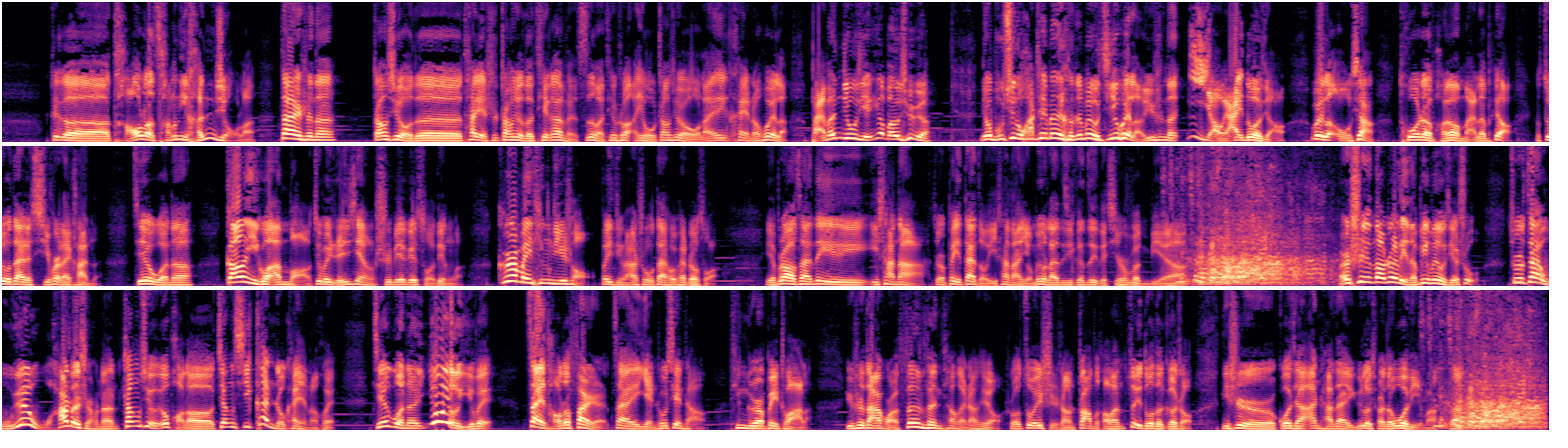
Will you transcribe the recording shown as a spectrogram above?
这个逃了藏匿很久了。但是呢，张学友的他也是张学友的铁杆粉丝嘛，听说哎呦张学友来开演唱会了，百般纠结要不要去啊？你要不去的话，这辈子可能没有机会了。于是呢，一咬牙一跺脚，为了偶像，拖着朋友买了票，最后带着媳妇儿来看的。结果呢，刚一过安保就被人像识别给锁定了，歌没听几首，被警察叔叔带回派出所。也不知道在那一刹那，就是被带走一刹那，有没有来得及跟自己的媳妇吻别啊？而事情到这里呢，并没有结束。就是在五月五号的时候呢，张学友又跑到江西赣州开演唱会，结果呢，又有一位在逃的犯人在演出现场听歌被抓了。于是大家伙纷纷调侃张学友说：“作为史上抓捕逃犯最多的歌手，你是国家安插在娱乐圈的卧底吗？”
